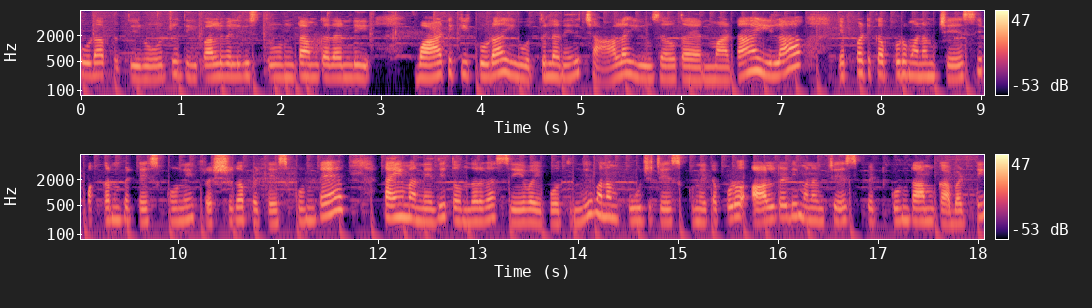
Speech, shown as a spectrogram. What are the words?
కూడా ప్రతిరోజు దీపాలు వెలిగిస్తూ ఉంటాం కదండి. వాటికి కూడా ఈ ఒత్తులు అనేది చాలా యూజ్ అవుతాయి అన్నమాట ఇలా ఎప్పటికప్పుడు మనం చేసి పక్కన పెట్టేసుకొని ఫ్రెష్గా పెట్టేసుకుంటే టైం అనేది తొందరగా సేవ్ అయిపోతుంది. మనం పూజ చేసుకునేటప్పుడు ఆల్రెడీ మనం చేసి పెట్టుకుంటాం కాబట్టి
